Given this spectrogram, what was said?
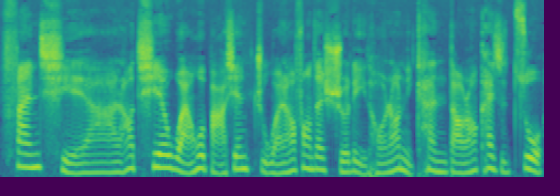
番茄啊，然后切完或把它先煮完，然后放在水里头，然后你看到，然后开始做，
